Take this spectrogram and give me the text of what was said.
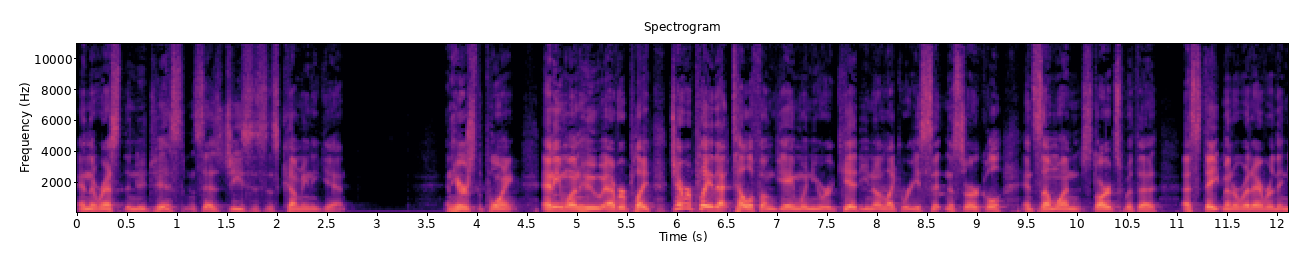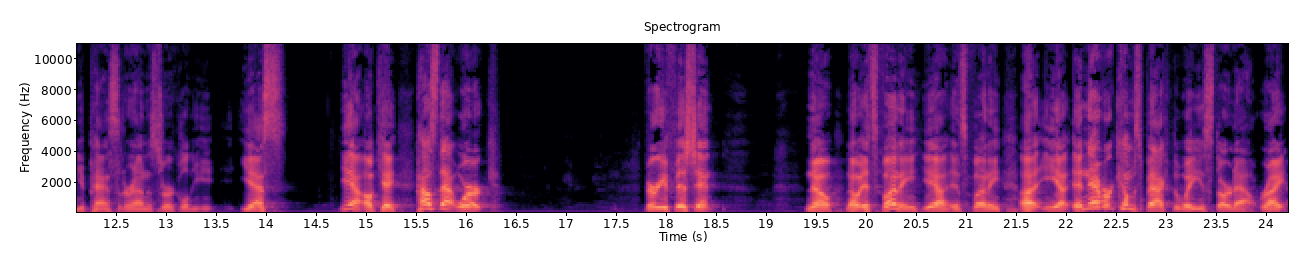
and the rest of the New Testament says Jesus is coming again. And here's the point. Anyone who ever played, did you ever play that telephone game when you were a kid, you know, like where you sit in a circle and someone starts with a, a statement or whatever, then you pass it around the circle? Yes? Yeah, okay. How's that work? Very efficient? No, no, it's funny. Yeah, it's funny. Uh, yeah, it never comes back the way you start out, right?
